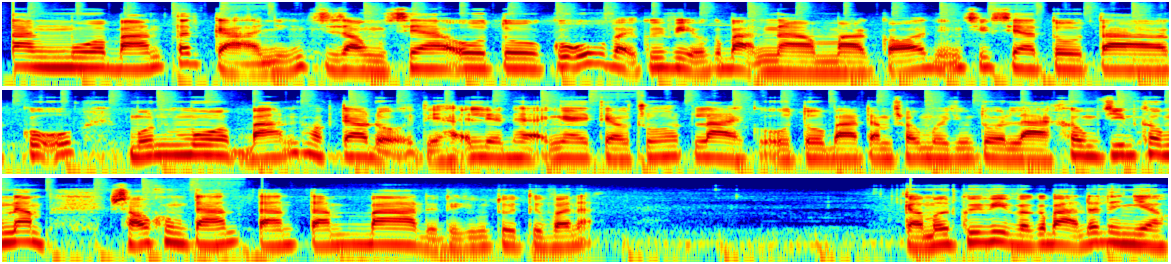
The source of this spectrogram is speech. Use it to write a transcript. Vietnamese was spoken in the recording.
đang mua bán tất cả những dòng xe ô tô cũ vậy quý vị và các bạn nào mà có những chiếc xe Toyota cũ muốn mua, bán hoặc trao đổi thì hãy liên hệ ngay theo số hotline của ô tô 360 chúng tôi là 0905 608 883 để được chúng tôi tư vấn ạ. Cảm ơn quý vị và các bạn rất là nhiều.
